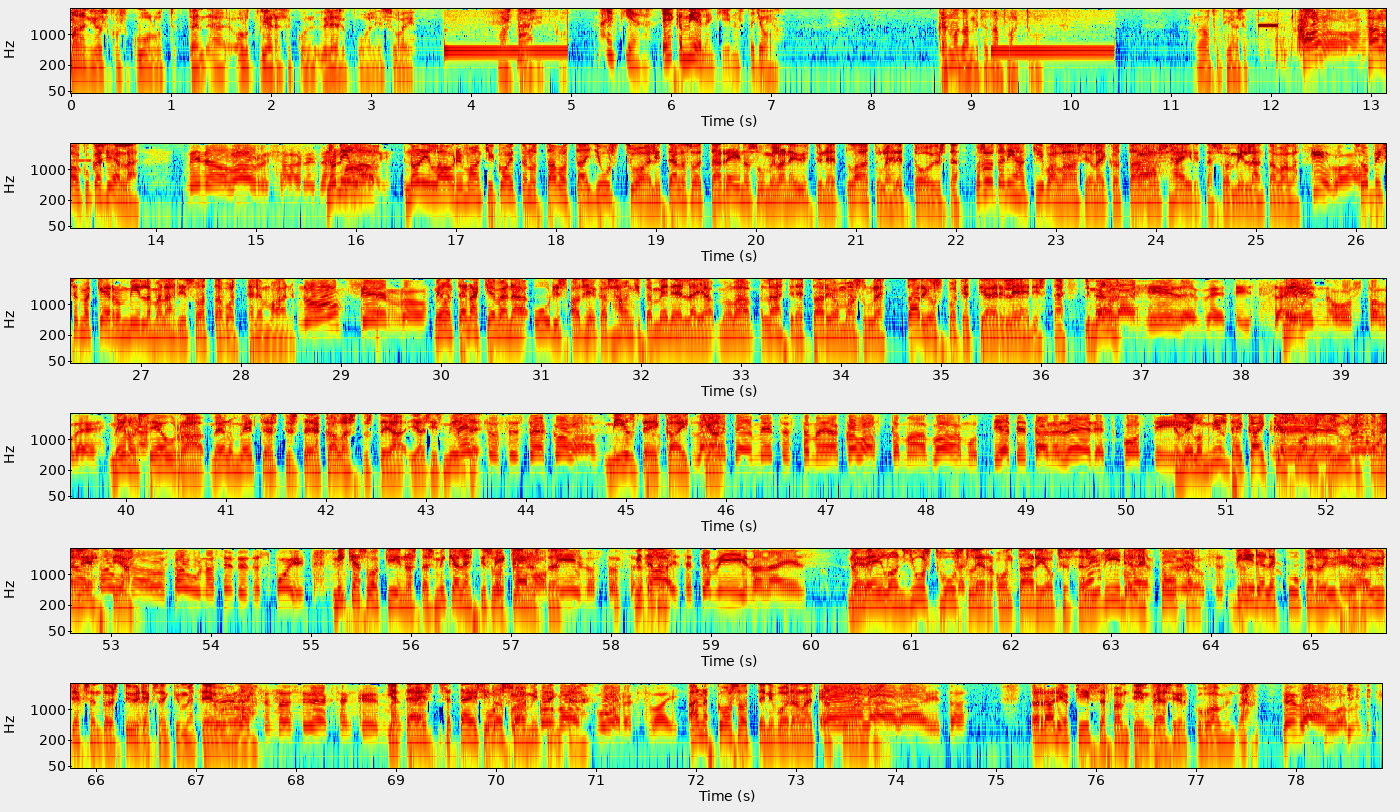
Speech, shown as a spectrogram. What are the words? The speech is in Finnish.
Mä olen joskus kuullut, tän, äh, ollut vieressä, kun yleisöpuhelin soi. Vastaisitko? Mä en tiedä. Ehkä mielenkiinnosta, joo. Niin. Katsotaan, mitä tapahtuu. Rautatiase. Halo, Halo, kuka siellä? Minä olen Lauri Saarinen. No niin, La Moi. no niin, Lauri, mä oonkin koittanut tavoittaa just sua, eli täällä soittaa Reino Sumilainen yhtyneet Laatulehdet Oystä. Mä soitan ihan kivalla asialla, eikä ole tarkoitus häiritä sua millään tavalla. Kiva. Sopiks, että mä kerron, millä mä lähdin sua tavoittelemaan? No, kerro. Meillä on tänä keväänä uudisasiakashankinta meneillä ja me ollaan lähteneet tarjoamaan sulle tarjouspakettia eri lehdistä. Eli meillä on, Älä helvetissä, Meillä- en osta lehtiä. meillä on seuraa, meillä on metsästystä ja kalastusta ja, ja siis miltä, Metsästystä ja kalastusta. miltei kaikkia. Lähdetään metsästämään ja kalastamaan vaan, mutta jätetään ne lehdet kotiin. Ja meillä on miltei kaikkia Ee, Suomessa julkaistavia sauna, lehtiä. Sauna, sauna sytytyspuiksi. Mikä sua kiinnostaisi? Mikä lehti sua Mikä kiinnostaisi? kiinnostaisi? Mitä sä- Naiset ja viinana ens. No meillä on just Hustler on tarjouksessa, eli viidelle, kuukaud viidelle kuukaudelle yhteensä Ja- 19,90 euroa. 1990. Ja tää ei, se, tää ei sido sua mitenkään. vuodeksi vai? Annatko osoitteen, niin voidaan laittaa tulemaan. Älä laita. Radio Kiss FM, Timpe ja Sirkku, huomenta. Hyvää huomenta.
